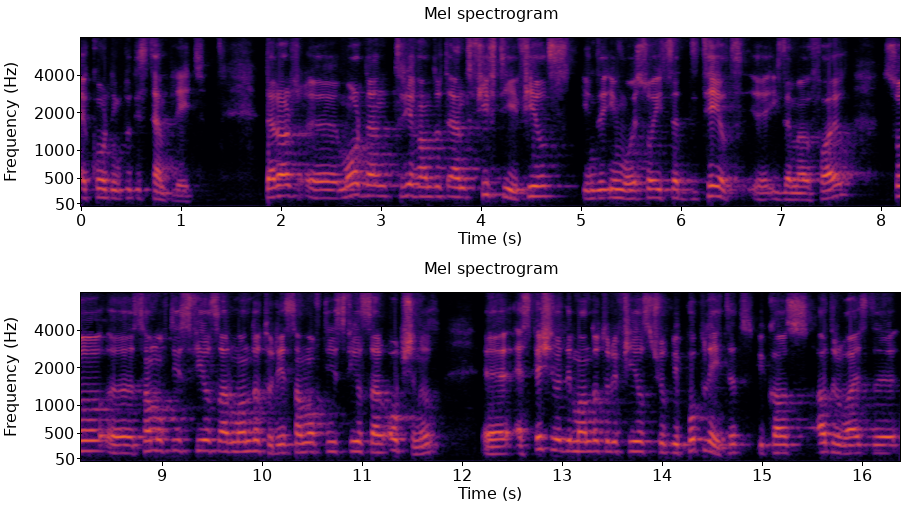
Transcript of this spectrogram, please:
according to this template. There are uh, more than 350 fields in the invoice, so it's a detailed uh, XML file. So uh, some of these fields are mandatory, some of these fields are optional. Uh, especially the mandatory fields should be populated because otherwise the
